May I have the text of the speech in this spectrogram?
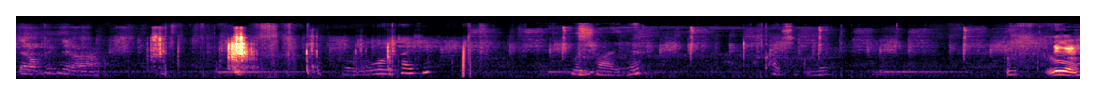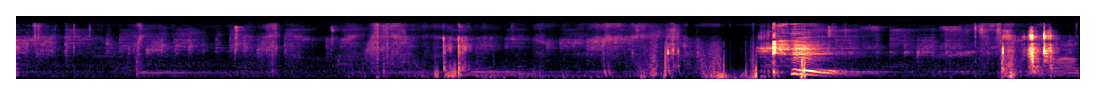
แต่เราพิกเนี่ยนะโอ้ยใช่สิ ไม่ใช่ฮะใครสิเนี่ยนี่ไงวาง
